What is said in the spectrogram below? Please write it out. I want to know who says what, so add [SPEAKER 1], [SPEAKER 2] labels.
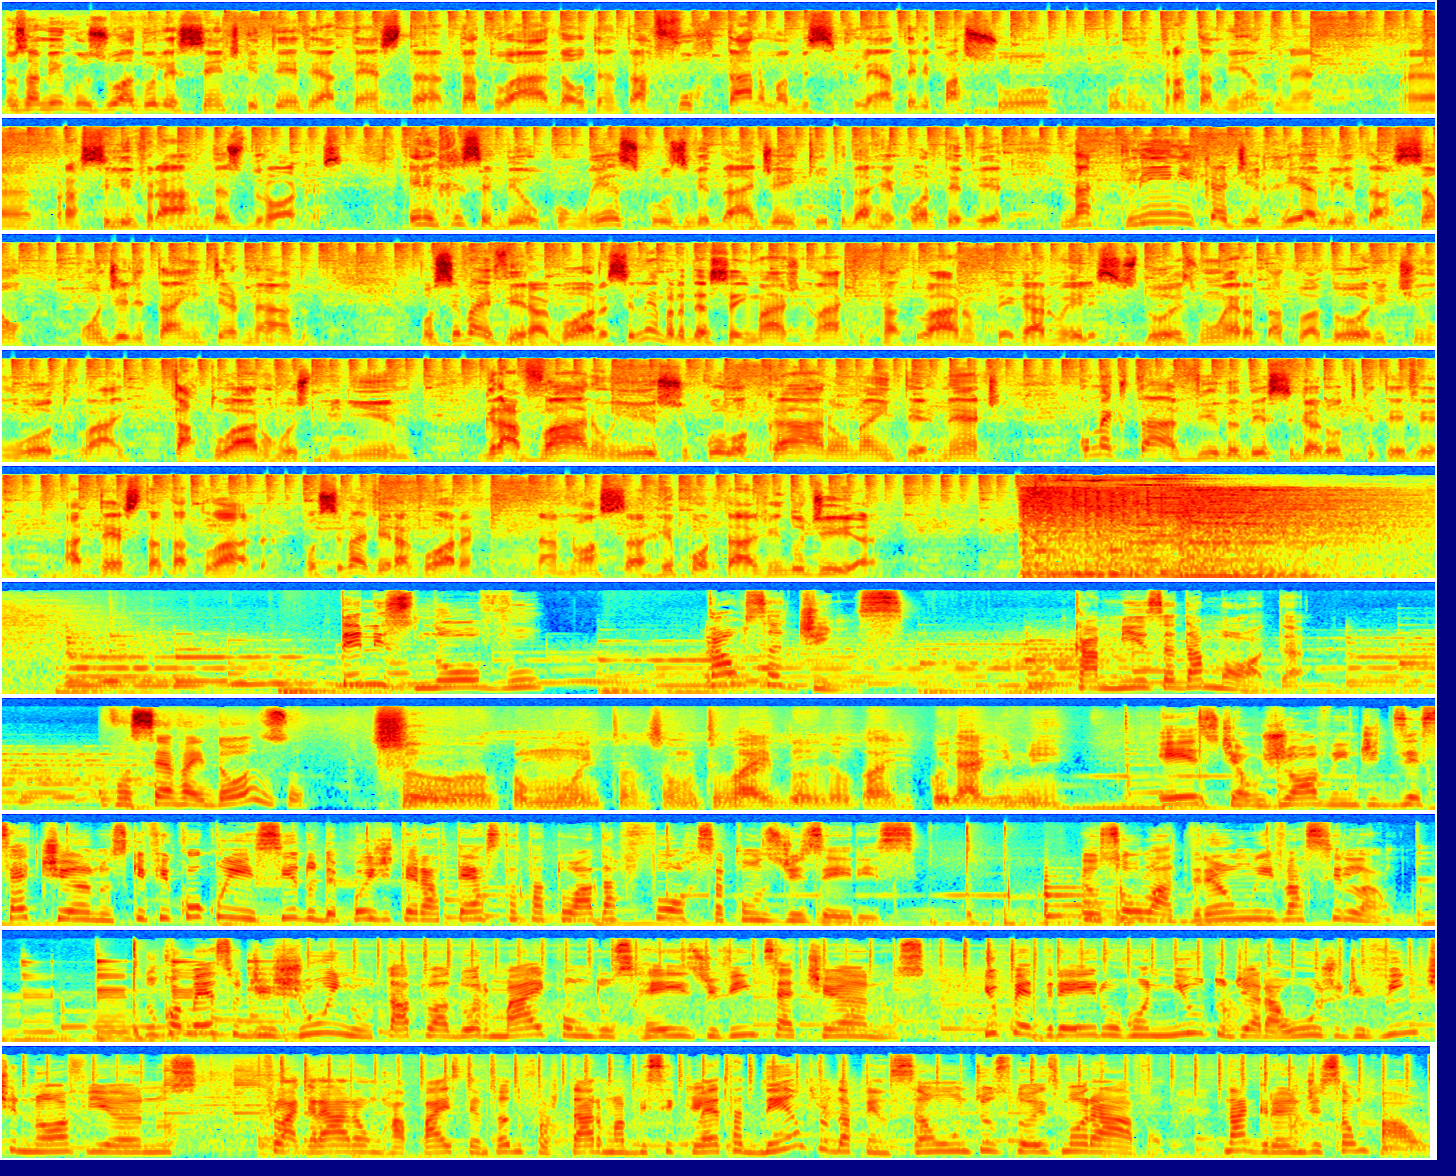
[SPEAKER 1] Meus amigos, o adolescente que teve a testa tatuada ao tentar furtar uma bicicleta, ele passou por um tratamento, né, é, para se livrar das drogas. Ele recebeu com exclusividade a equipe da Record TV na clínica de reabilitação onde ele está internado. Você vai ver agora, você lembra dessa imagem lá que tatuaram, pegaram ele, esses dois? Um era tatuador e tinha um outro lá e tatuaram o rosto menino, gravaram isso, colocaram na internet. Como é que está a vida desse garoto que teve a testa tatuada? Você vai ver agora na nossa reportagem do dia.
[SPEAKER 2] Tênis novo, calça jeans, camisa da moda.
[SPEAKER 3] Você é vaidoso?
[SPEAKER 4] Sou, sou muito, sou muito vaidoso, eu gosto de cuidar de mim.
[SPEAKER 2] Este é o jovem de 17 anos que ficou conhecido depois de ter a testa tatuada à força com os dizeres: Eu sou ladrão e vacilão. No começo de junho, o tatuador Maicon dos Reis, de 27 anos, e o pedreiro Ronildo de Araújo, de 29 anos, flagraram um rapaz tentando furtar uma bicicleta dentro da pensão onde os dois moravam, na Grande São Paulo.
